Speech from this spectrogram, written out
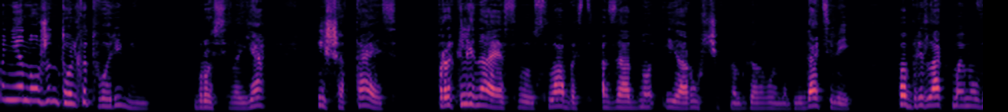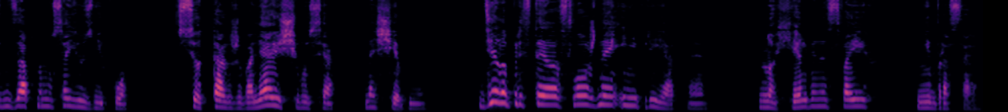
«Мне нужен только твой ремень», — бросила я и, шатаясь, проклиная свою слабость, а заодно и орущих над головой наблюдателей, побрела к моему внезапному союзнику, все так же валяющемуся на щебне. Дело предстояло сложное и неприятное, но Хельвины своих не бросают.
